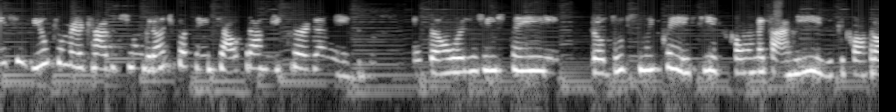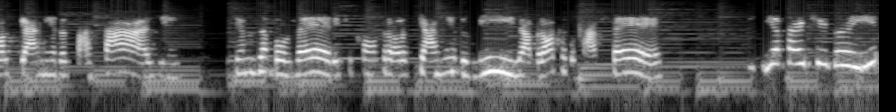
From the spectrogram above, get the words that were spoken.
gente viu que o mercado tinha um grande potencial para micro-organismos. Então, hoje a gente tem produtos muito conhecidos, como o Metarrise, que controla a cigarrinha das passagens. Temos a Bovere, que controla a cigarrinha do milho, a broca do café. E a partir daí,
